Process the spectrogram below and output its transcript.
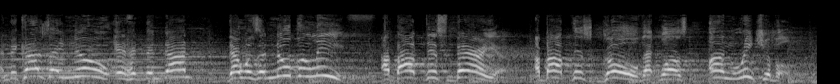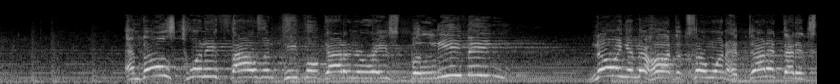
And because they knew it had been done, there was a new belief about this barrier, about this goal that was unreachable. And those 20,000 people got in the race believing, knowing in their heart that someone had done it, that it's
